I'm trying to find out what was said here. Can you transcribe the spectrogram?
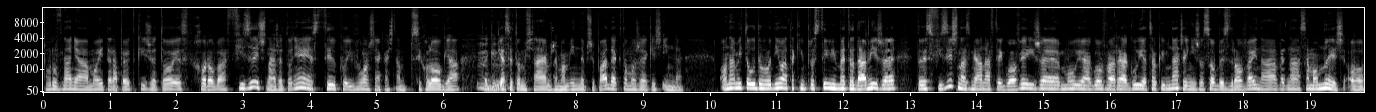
porównania mojej terapeutki, że to jest choroba fizyczna, że to nie jest tylko i wyłącznie jakaś tam psychologia, tak jak ja Mhm. sobie to myślałem, że mam inny przypadek, to może jakieś inne. Ona mi to udowodniła takimi prostymi metodami, że to jest fizyczna zmiana w tej głowie i że moja głowa reaguje całkiem inaczej niż osoby zdrowej, nawet na samą myśl o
